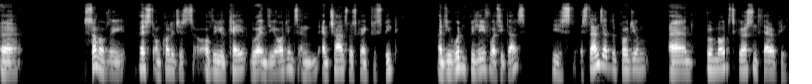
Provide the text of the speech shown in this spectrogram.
uh, some of the best oncologists of the UK were in the audience, and, and Charles was going to speak. And you wouldn't believe what he does. He st stands at the podium and promotes Gerson therapy.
